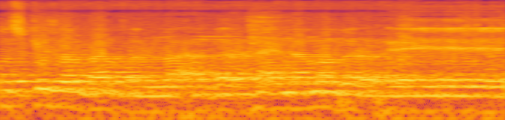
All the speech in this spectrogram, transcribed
उसकी जुबान पर ना अगर है न मगर है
